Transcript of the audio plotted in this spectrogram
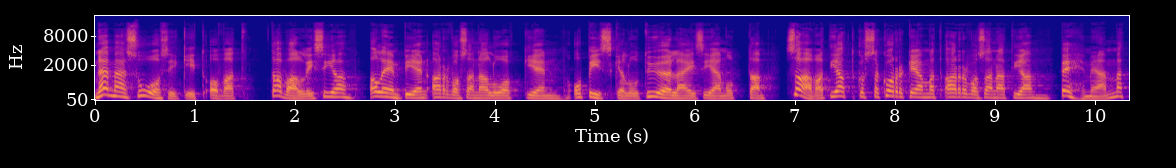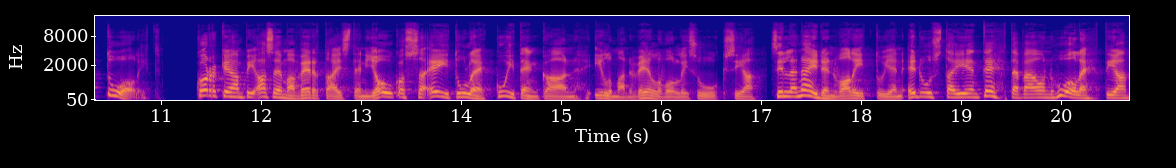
Nämä suosikit ovat tavallisia alempien arvosanaluokkien opiskelutyöläisiä, mutta saavat jatkossa korkeammat arvosanat ja pehmeämmät tuolit. Korkeampi asema vertaisten joukossa ei tule kuitenkaan ilman velvollisuuksia, sillä näiden valittujen edustajien tehtävä on huolehtia,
